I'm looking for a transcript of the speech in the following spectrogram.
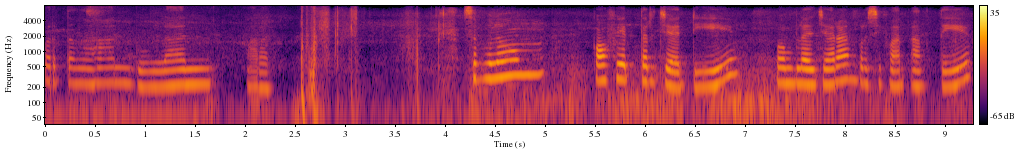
pertengahan bulan Maret. Sebelum COVID terjadi, pembelajaran bersifat aktif.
